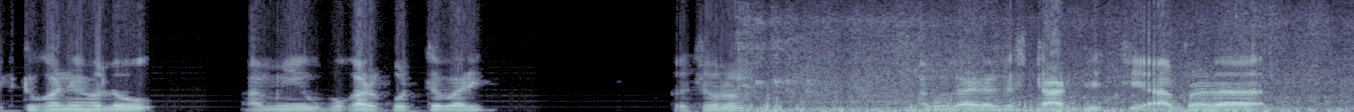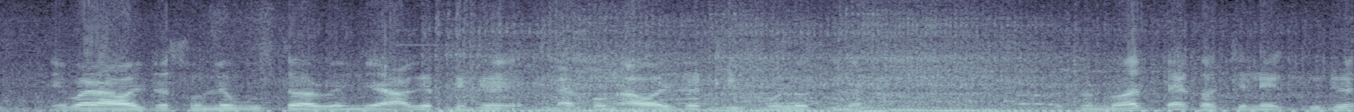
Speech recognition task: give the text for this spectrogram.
একটুখানি হলেও আমি উপকার করতে পারি। তো চলুন, আমি গাড়িটাকে স্টার্ট দিচ্ছি। আপনারা এবার আওয়াজটা শুনলে বুঝতে পারবেন যে আগের থেকে এখন আওয়াজটা ঠিক হলো কি না ধন্যবাদ, দেখা হচ্ছে নেক্সট ভিডিও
